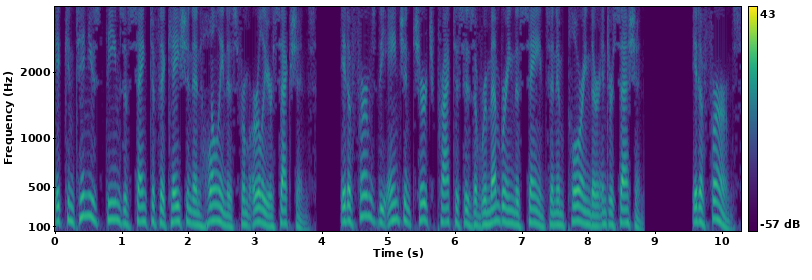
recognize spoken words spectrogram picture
It continues themes of sanctification and holiness from earlier sections. It affirms the ancient church practices of remembering the saints and imploring their intercession. It affirms,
